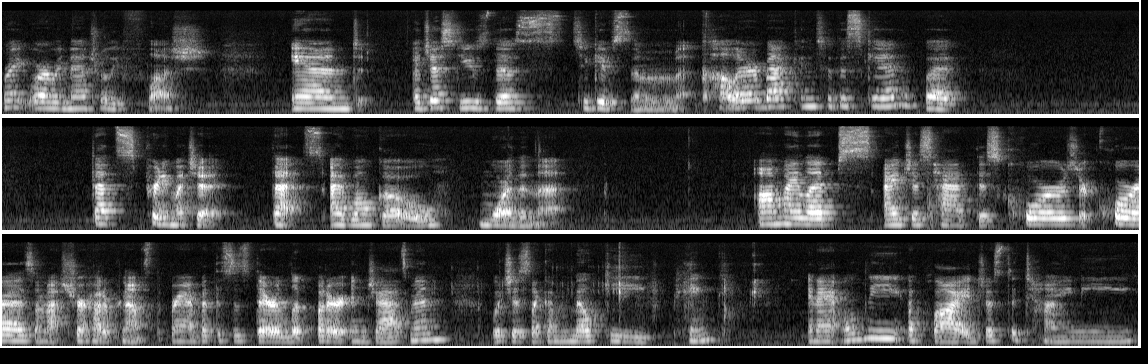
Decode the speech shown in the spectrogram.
right where I would naturally flush. And I just use this to give some color back into the skin, but that's pretty much it. That's, I won't go more than that. On my lips, I just had this Korres or Korres, I'm not sure how to pronounce the brand, but this is their lip butter in jasmine, which is like a milky pink. And I only applied just a tiny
